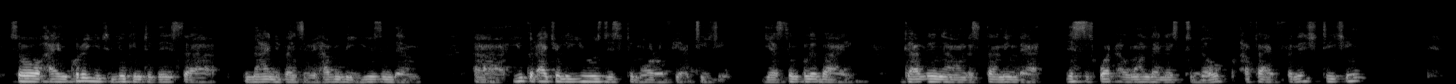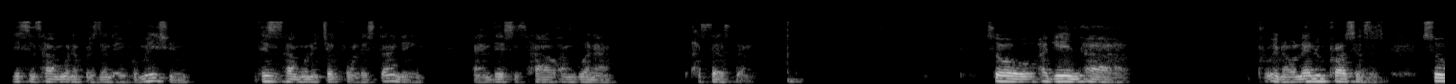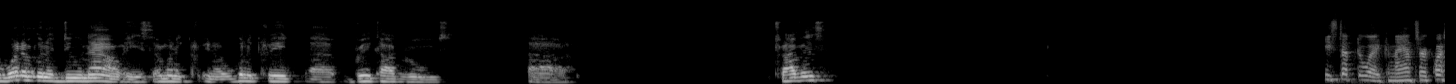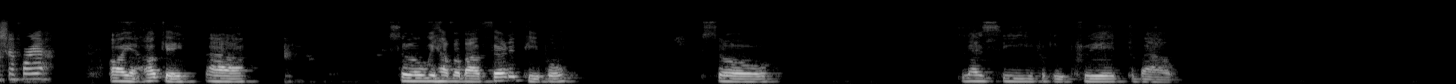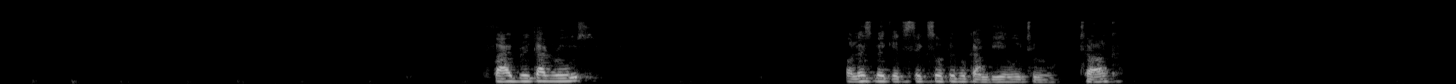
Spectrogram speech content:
So I encourage you to look into these uh, nine events if you haven't been using them. Uh, you could actually use this tomorrow if you are teaching, just simply by gathering and understanding that this is what I want learners to know after I finish teaching. This is how I'm going to present the information. This is how I'm going to check for understanding. And this is how I'm going to assess them. So again, uh, you know, learning processes. So what I'm going to do now is I'm going to, you know, we're going to create uh, breakout rooms. Uh, Travis? He stepped away. Can I answer a question for you? Oh, yeah, okay. Uh, so we have about 30 people. So let's see if we can create about five breakout rooms. Or let's make it six so people can be able to talk.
